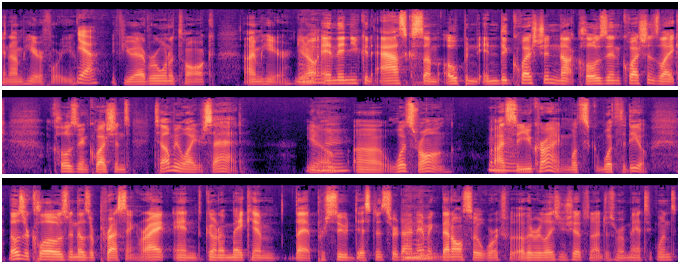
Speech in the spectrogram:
and i'm here for you Yeah. if you ever want to talk, I'm here. You know, and then you can ask some open-ended question, not closed-end questions. Like closed-end questions. Tell me why you're sad. You know, uh, what's wrong? I mm-hmm. see you crying. What's what's the deal? Those are closed and those are pressing, right? And going to make him that pursued distance or mm-hmm. dynamic. That also works with other relationships, not just romantic ones.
